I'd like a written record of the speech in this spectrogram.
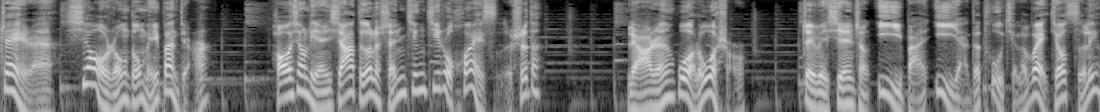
这人笑容都没半点儿，好像脸颊得了神经肌肉坏死似的。俩人握了握手，这位先生一板一眼地吐起了外交辞令：“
